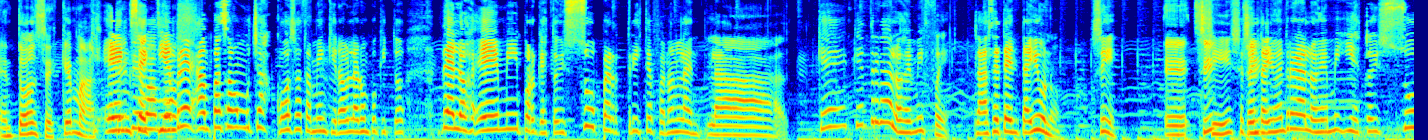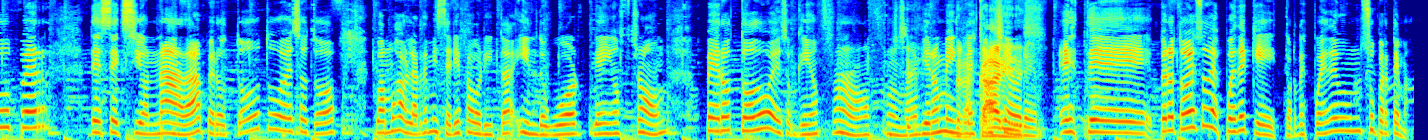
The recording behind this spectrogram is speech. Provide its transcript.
Entonces, ¿qué más? ¿Qué En septiembre han pasado muchas cosas. También quiero hablar un poquito de los Emmy, porque estoy súper triste. Fueron la. la ¿qué, ¿Qué entrega de los Emmy fue? La 71. Sí. Eh, sí, Sí, sí. 71 entrega de los Emmy y estoy súper decepcionada, pero todo, todo eso, todo, vamos a hablar de mi serie favorita, In the World, Game of Thrones, pero todo eso, Game of Thrones, Sí, vieron mi inglés tan chévere, este, pero todo eso después de que Héctor, después de un super tema.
